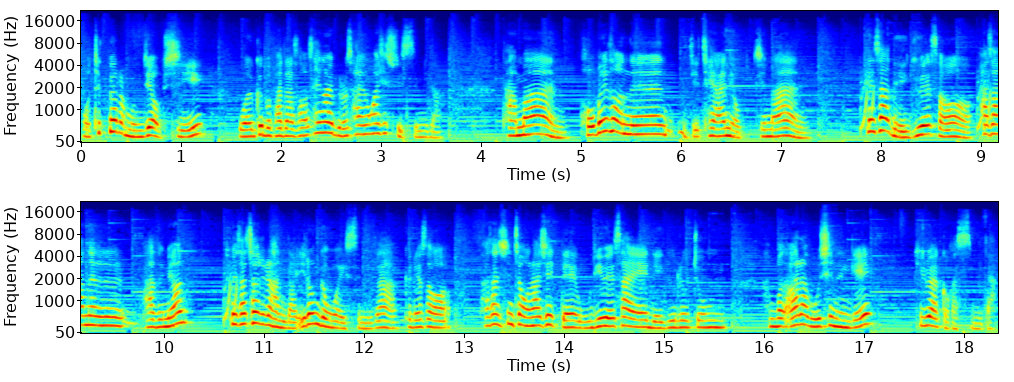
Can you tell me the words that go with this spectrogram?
뭐 특별한 문제 없이 월급을 받아서 생활비로 사용하실 수 있습니다. 다만 법에서는 이제 제한이 없지만 회사 내규에서 파산을 받으면 회사 처리를 한다 이런 경우가 있습니다. 그래서 파산 신청을 하실 때 우리 회사의 내규를 좀 한번 알아보시는 게 필요할 것 같습니다.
